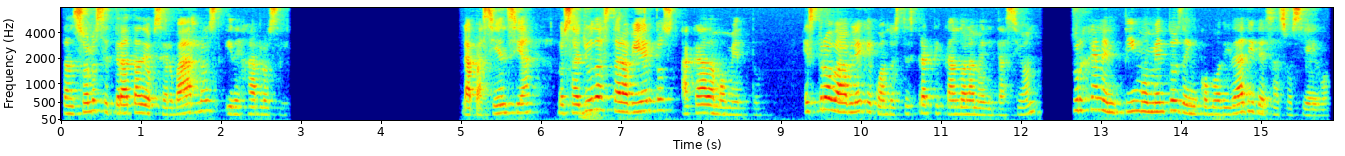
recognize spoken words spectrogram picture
Tan solo se trata de observarlos y dejarlos ir. La paciencia nos ayuda a estar abiertos a cada momento, es probable que cuando estés practicando la meditación surjan en ti momentos de incomodidad y desasosiego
